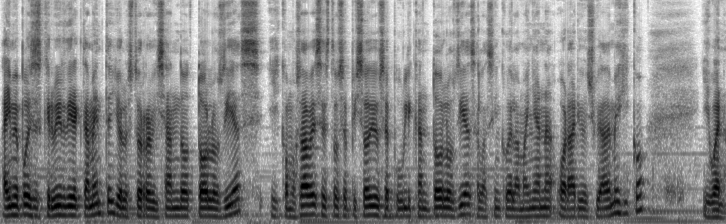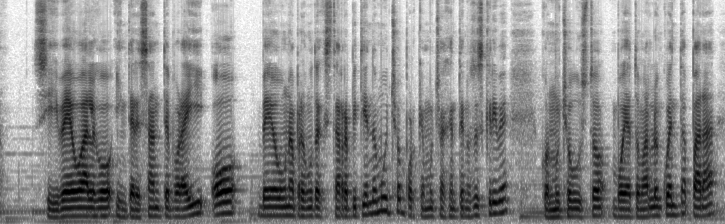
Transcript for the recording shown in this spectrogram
Ahí me puedes escribir directamente, yo lo estoy revisando todos los días y como sabes estos episodios se publican todos los días a las 5 de la mañana horario de Ciudad de México y bueno, si veo algo interesante por ahí o veo una pregunta que se está repitiendo mucho porque mucha gente nos escribe, con mucho gusto voy a tomarlo en cuenta para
